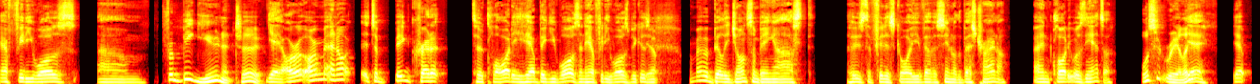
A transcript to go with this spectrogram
How fit he was. Um, For a big unit too. yeah, I, I, and I, it's a big credit to Clyde how big he was and how fit he was because Yep. I remember Billy Johnson being asked, "Who's the fittest guy you've ever seen or the best trainer?" And Clyde was the answer. Was it really? Yeah, yep, That's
